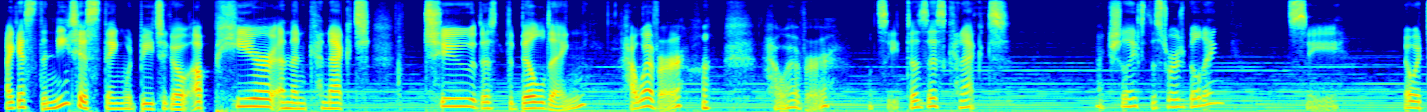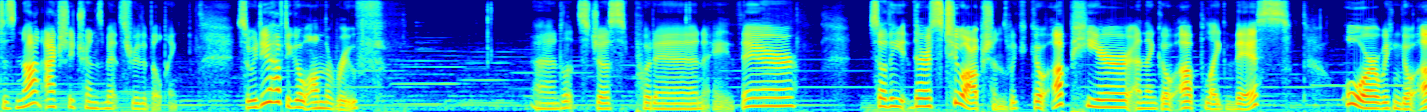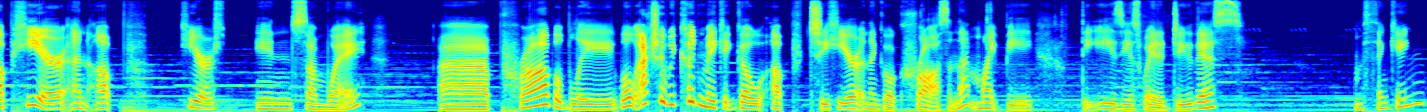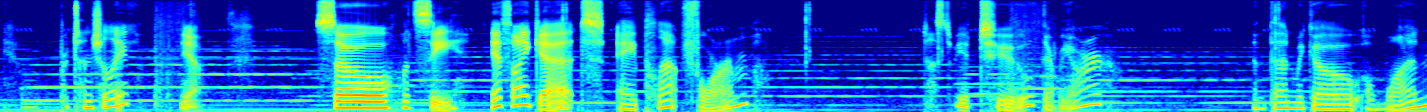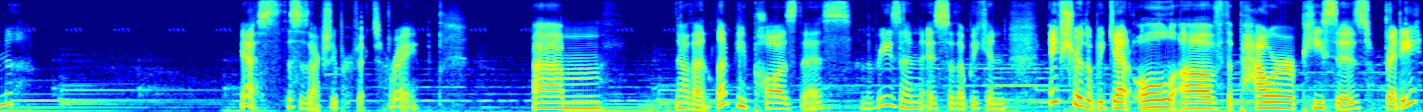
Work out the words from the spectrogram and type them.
I guess the neatest thing would be to go up here and then connect to the, the building. However, however, let's see, does this connect actually to the storage building? Let's see. No, it does not actually transmit through the building. So we do have to go on the roof. And let's just put in a there. So the there's two options. We could go up here and then go up like this. Or we can go up here and up here in some way. Uh, probably... Well, actually, we could make it go up to here and then go across. And that might be the easiest way to do this. I'm thinking, potentially. Yeah. So, let's see. If I get a platform, it has to be a 2. There we are. And then we go a 1. Yes, this is actually perfect. Hooray. Um, now then, let me pause this. And the reason is so that we can make sure that we get all of the power pieces ready.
